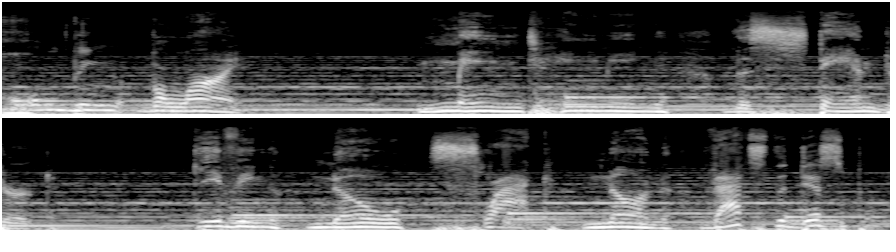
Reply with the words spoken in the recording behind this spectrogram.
Holding the line, maintaining the standard, giving no slack, none. That's the discipline.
